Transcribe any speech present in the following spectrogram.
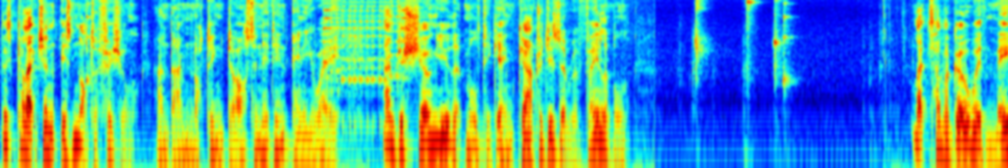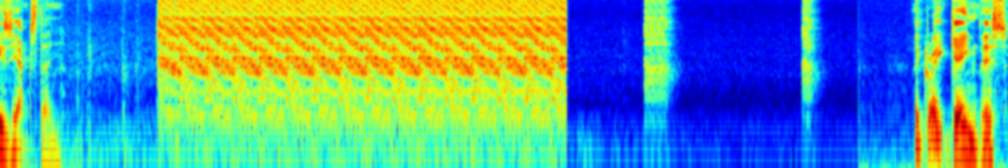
This collection is not official, and I'm not endorsing it in any way. I'm just showing you that multi-game cartridges are available. Let's have a go with Maziacs then. A great game this,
